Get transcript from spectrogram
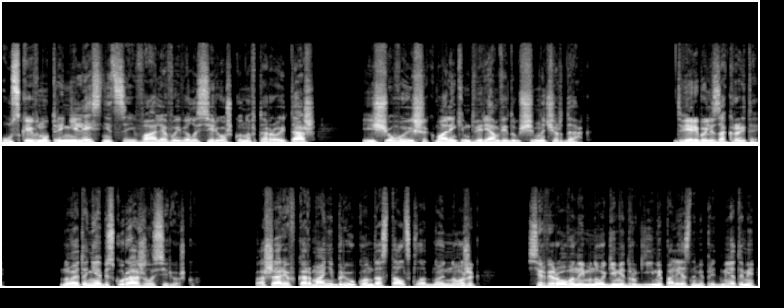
Узкой внутренней лестницей Валя вывела сережку на второй этаж и еще выше, к маленьким дверям, ведущим на чердак. Двери были закрыты, но это не обескуражило Сережку. Пошарив в кармане брюк, он достал складной ножик, сервированный многими другими полезными предметами,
